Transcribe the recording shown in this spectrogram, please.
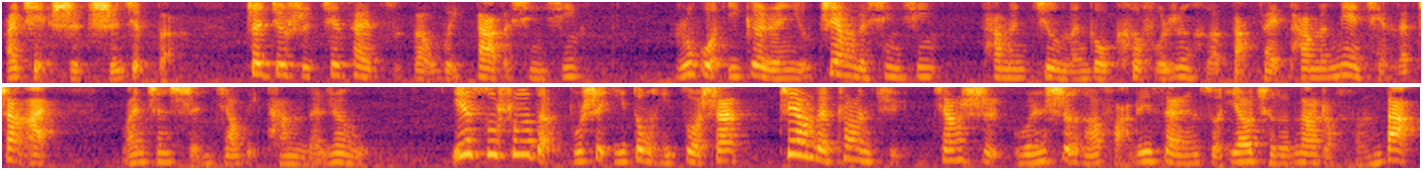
而且是持久的。这就是芥菜子的伟大的信心。如果一个人有这样的信心，他们就能够克服任何挡在他们面前的障碍，完成神交给他们的任务。耶稣说的不是一动一座山，这样的壮举将是文士和法律赛人所要求的那种宏大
